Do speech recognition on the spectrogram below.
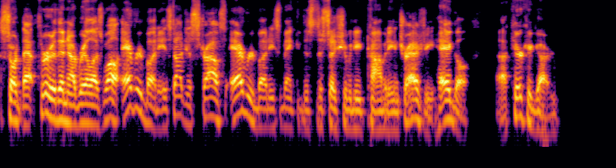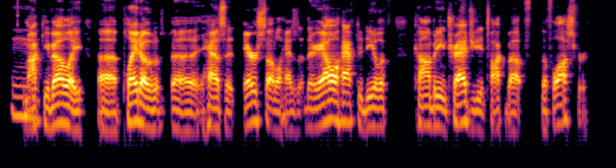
sort that through, then I realized, well, everybody, it's not just Strauss, everybody's making this distinction between comedy and tragedy. Hegel, uh, Kierkegaard, mm. Machiavelli, uh, Plato uh, has it, Aristotle has it. They all have to deal with comedy and tragedy to talk about the philosopher.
